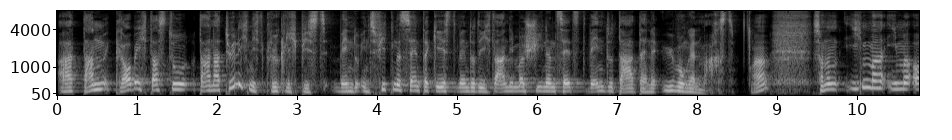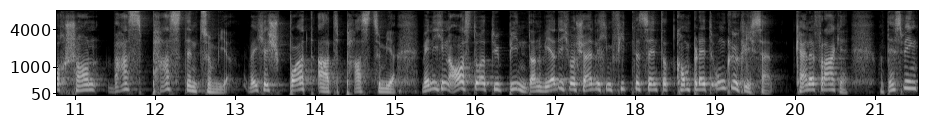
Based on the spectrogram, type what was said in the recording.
äh, dann glaube ich, dass du da natürlich nicht glücklich bist, wenn du ins Fitnesscenter gehst, wenn du dich da an die Maschinen setzt, wenn du da deine Übungen machst. Ja? Sondern immer, immer auch schauen, was passt denn zu mir? Welche Sportart passt zu mir? Wenn ich ein Ausdauertyp bin, dann werde ich wahrscheinlich im Fitnesscenter komplett unglücklich sein. Keine Frage. Und deswegen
